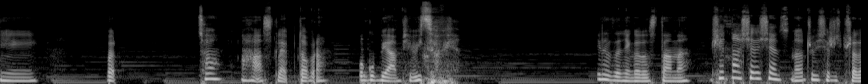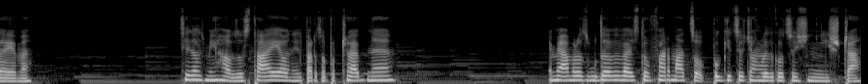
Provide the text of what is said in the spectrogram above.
I... Co? Aha, sklep, dobra. Pogubiłam się, widzowie. Ile za niego dostanę? 15 tysięcy, no oczywiście, że sprzedajemy. Silos Michał zostaje, on jest bardzo potrzebny. Ja miałam rozbudowywać tą farmę, co, póki co ciągle tylko coś niszczę.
